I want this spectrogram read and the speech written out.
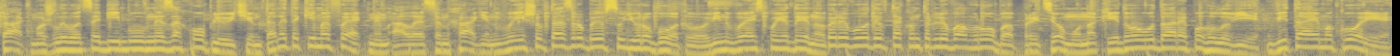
Так, можливо, це бій був не захоплюючим та не таким ефектним, але Сенхаген вийшов та зробив свою роботу. Він весь поєдинок переводив та контролював роба. При цьому накидував удари по голові. Вітаємо Корі.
